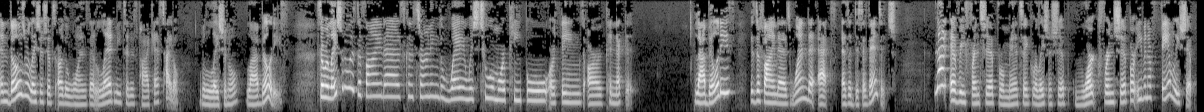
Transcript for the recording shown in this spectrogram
And those relationships are the ones that led me to this podcast title, Relational Liabilities. So relational is defined as concerning the way in which two or more people or things are connected. Liabilities is defined as one that acts as a disadvantage. Not every friendship, romantic relationship, work friendship, or even a family ship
